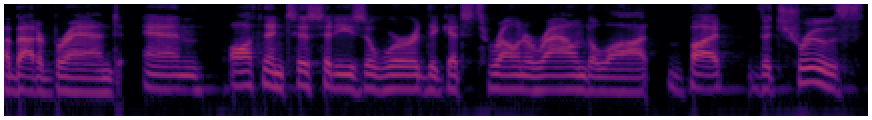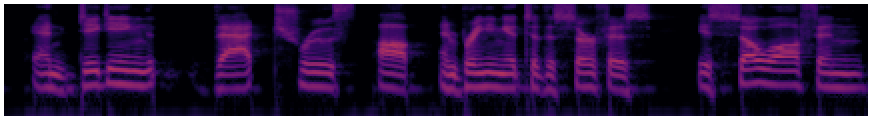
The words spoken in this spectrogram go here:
about a brand. And authenticity is a word that gets thrown around a lot, but the truth and digging that truth up and bringing it to the surface is so often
